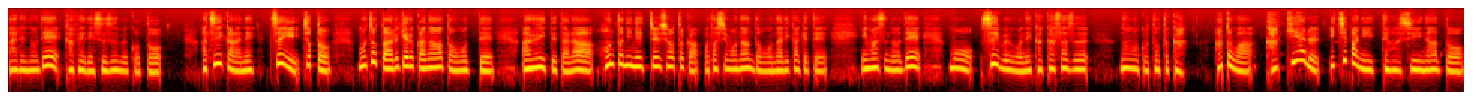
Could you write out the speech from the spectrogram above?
あるのでカフェで涼むこと暑いからねついちょっともうちょっと歩けるかなと思って歩いてたら本当に熱中症とか私も何度もなりかけていますのでもう水分をね欠かさず飲むこととかあとは活気ある市場に行ってほしいなと、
